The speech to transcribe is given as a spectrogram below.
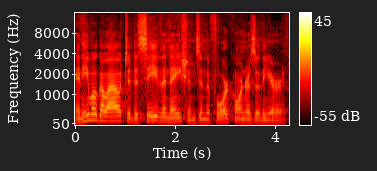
and he will go out to deceive the nations in the four corners of the earth,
